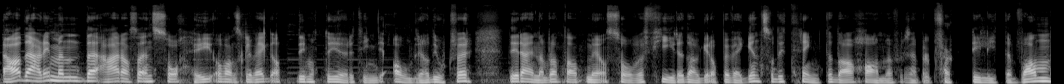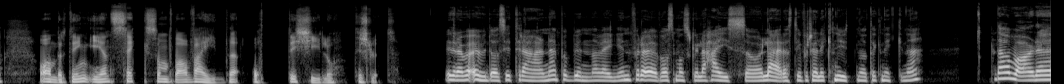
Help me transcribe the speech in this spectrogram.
Ja, det er de, men det er altså en så høy og vanskelig vegg at de måtte gjøre ting de aldri hadde gjort før. De regna blant annet med å sove fire dager oppi veggen, så de trengte da ha med eksempel 40 liter vann og andre ting i en sekk som da veide 80 kilo til slutt. Vi drev og øvde oss i trærne på bunnen av veggen for å øve oss man skulle heise og lære oss de forskjellige knutene og teknikkene. Da var det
